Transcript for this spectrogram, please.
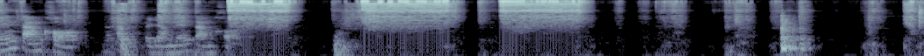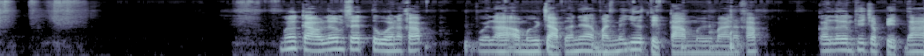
เน้นตามขอบนะครับพยายามเน้นตามขอบเมื่อกาวเริ่มเซตตัวนะครับ เวลาเอามือจับแล้วเนี่ยมันไม่ยืดติดตามมือมานะครับ ก็เริ่มที่จะปิดได้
